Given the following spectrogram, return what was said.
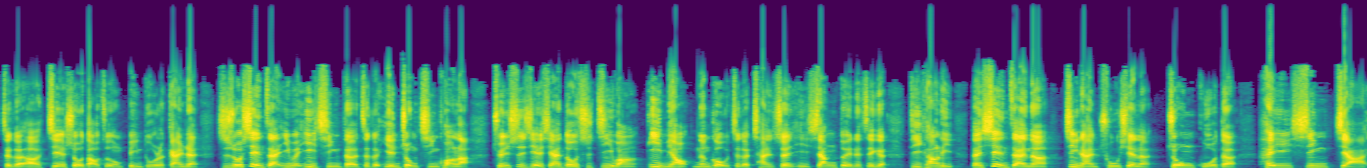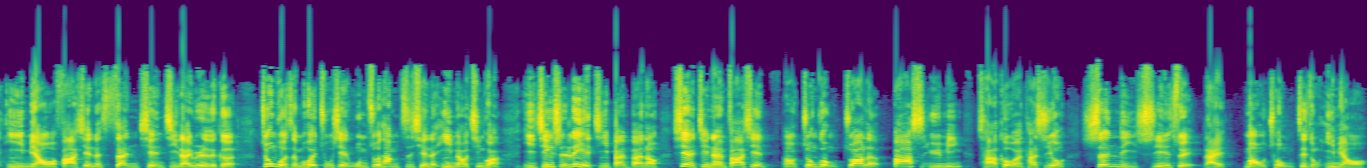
这个呃接受到这种病毒的感染。只是说现在因为疫情的这个严重情况啦，全世界现在都是寄望疫苗能够这个产生一相对的这个抵抗力，但现在呢，竟然出现了中国的黑心假疫苗，发现了三千剂来瑞德哥，中国怎么会出现？我们说他们之前的疫苗情况已经是劣迹斑斑哦，现在竟然发现哦，中共抓了八十余名，查扣完他是用生理食盐水来冒充这种疫苗哦。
